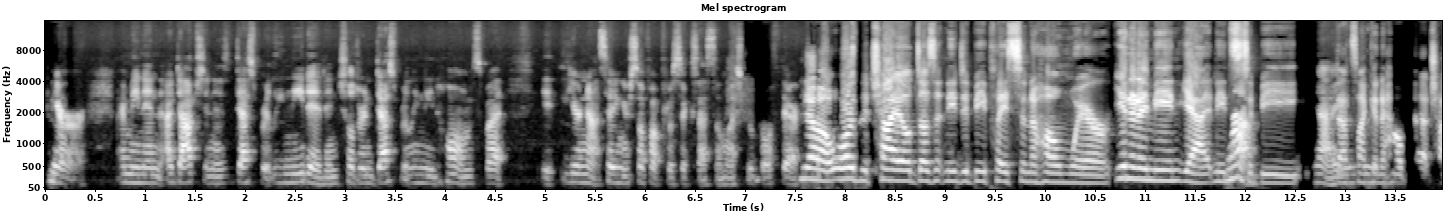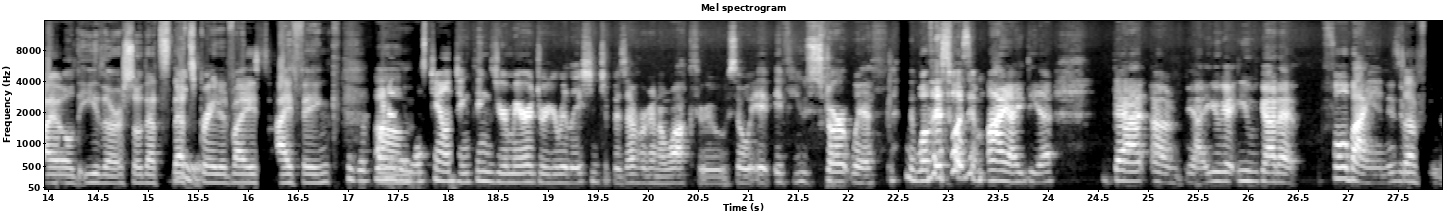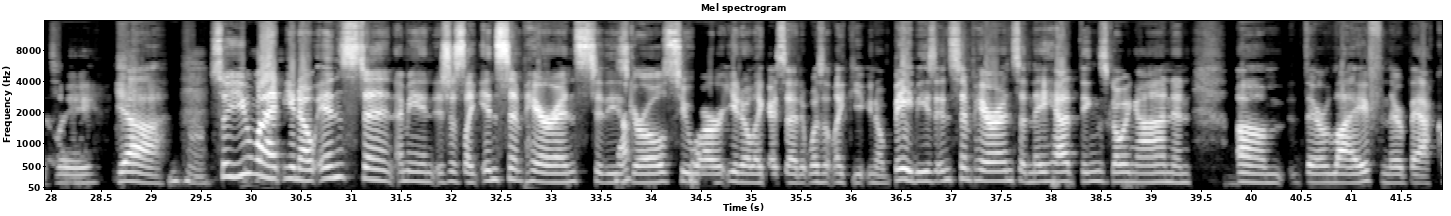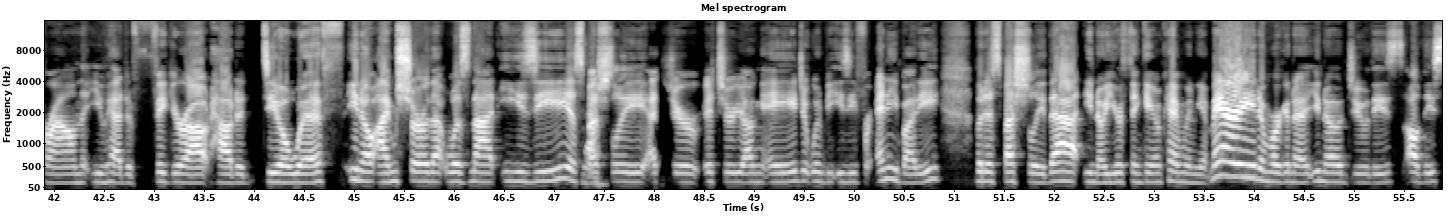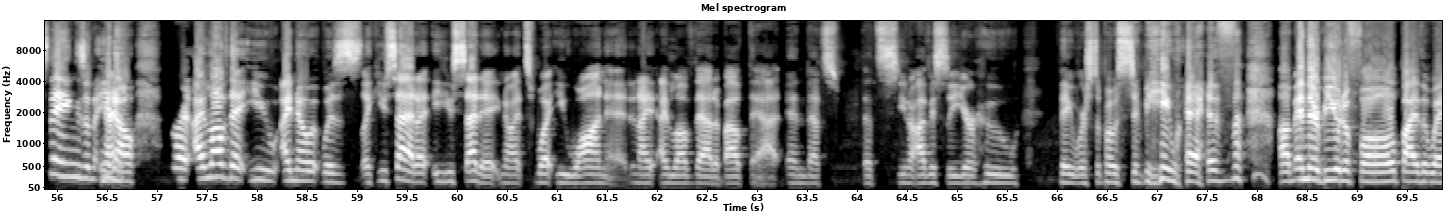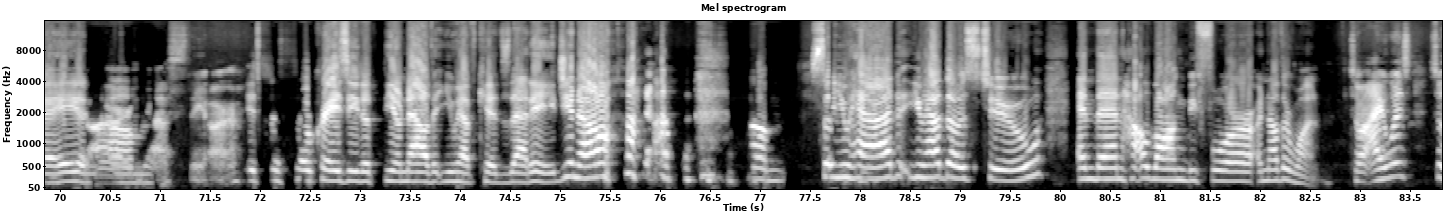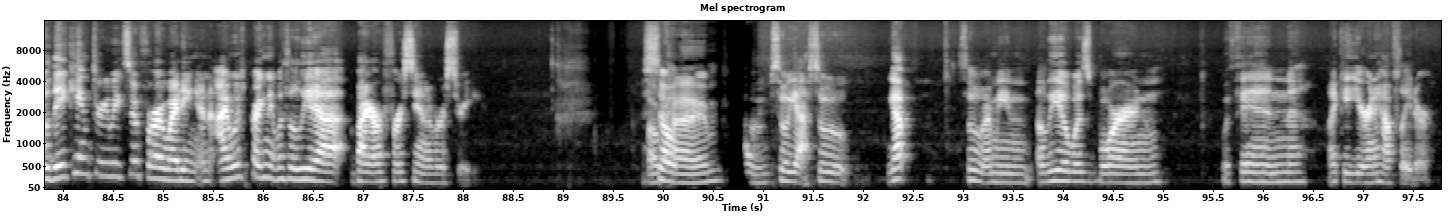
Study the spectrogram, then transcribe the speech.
Here. I mean, and adoption is desperately needed, and children desperately need homes, but it, you're not setting yourself up for success unless you're both there. No, or the child doesn't need to be placed in a home where you know what I mean. Yeah, it needs yeah. to be. Yeah, that's not going to help that child either. So that's that's great advice, I think. It's one um, of the um most challenging things your marriage or your relationship is ever going to walk through. So if, if you start with, well, this wasn't my idea. That um, yeah, you get you've got to full buy-in is definitely. Yeah. Mm-hmm. so you went you know instant i mean it's just like instant parents to these yeah. girls who are you know like i said it wasn't like you know babies instant parents and they had things going on and um their life and their background that you had to figure out how to deal with. You know i'm sure that was not easy especially yeah. at your at your young age. It wouldn't be easy for anybody but especially that you know you're thinking okay i'm going to get married and we're going to you know do these all these things and you know but i love that you i know it was like you said uh, you said it you know it's what you wanted and i, I love that about that and that's that's you know obviously you're who they were supposed to be with um, and they're beautiful by the way they and are, um, yes they are. it's just so crazy to you know now that you have kids that age you know? Um, so you had you had those two and then how long before another one so I was so they came three weeks before our wedding, and I was pregnant with Aaliyah by our first anniversary. So, okay. Um, so yeah. So yep. So I mean, Aaliyah was born within like a year and a half later.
